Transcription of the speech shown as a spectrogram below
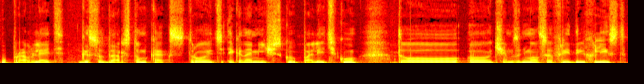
управлять государством, как строить экономическую политику, то э, чем занимался Фридрих Лист,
